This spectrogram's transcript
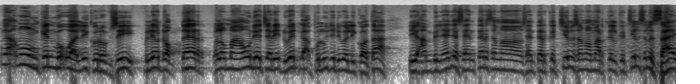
Nggak mungkin Bu Wali korupsi. Beliau dokter. Kalau mau dia cari duit nggak perlu jadi wali kota. Diambilnya aja senter sama senter kecil sama martil kecil selesai.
